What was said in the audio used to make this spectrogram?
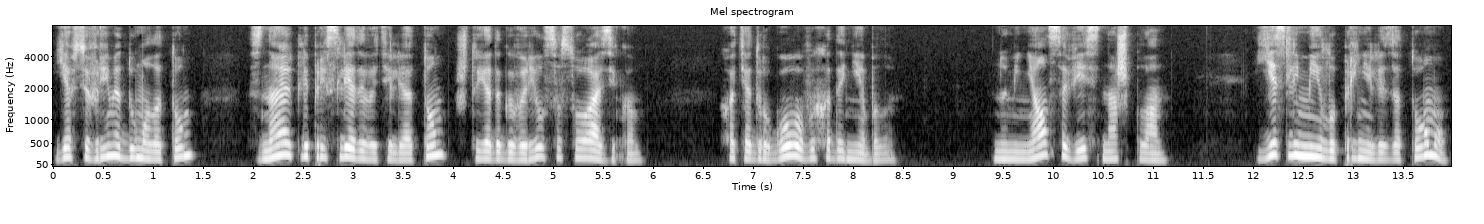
Я все время думал о том, знают ли преследователи о том, что я договорился с Уазиком хотя другого выхода не было. Но менялся весь наш план. Если Милу приняли за Тому,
